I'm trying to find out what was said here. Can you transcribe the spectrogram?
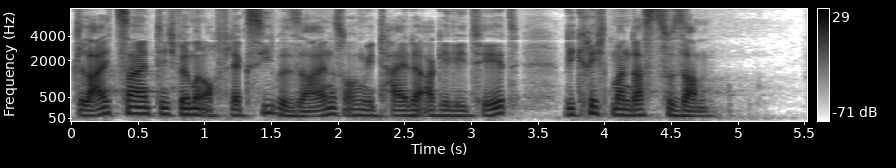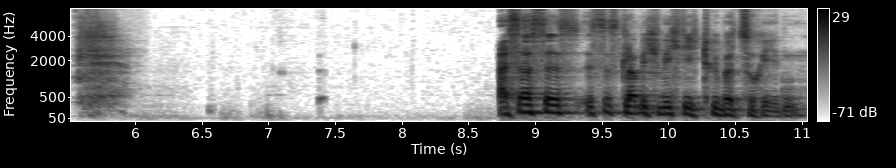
Gleichzeitig will man auch flexibel sein, das ist auch irgendwie Teil der Agilität. Wie kriegt man das zusammen? Als erstes ist es, glaube ich, wichtig, drüber zu reden.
